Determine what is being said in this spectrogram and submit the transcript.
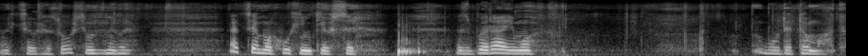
Ось це вже зовсім гниле. А це махухеньке все. Збираємо. Буде томат.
